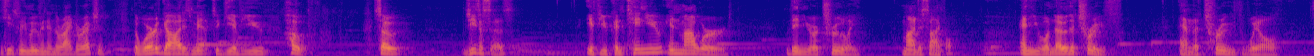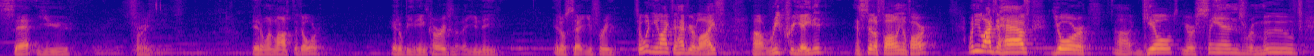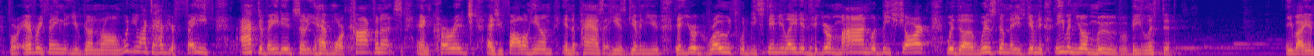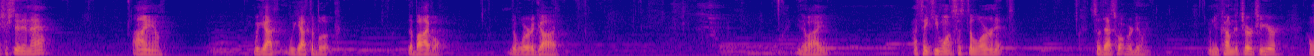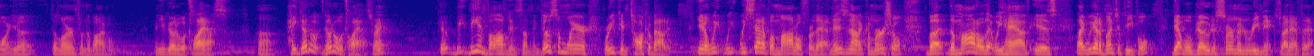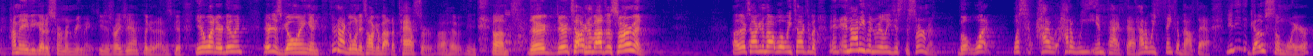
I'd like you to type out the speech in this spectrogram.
It keeps me moving in the right direction. The Word of God is meant to give you hope. So, Jesus says, if you continue in my word, then you're truly my disciple. And you will know the truth, and the truth will set you free. It'll unlock the door, it'll be the encouragement that you need it'll set you free. So, wouldn't you like to have your life uh, recreated instead of falling apart? Wouldn't you like to have your uh, guilt, your sins removed for everything that you've done wrong? Wouldn't you like to have your faith activated so that you have more confidence and courage as you follow Him in the paths that He has given you? That your growth would be stimulated, that your mind would be sharp with the wisdom that He's given you, even your mood would be lifted Anybody interested in that? I am. we got, we got the book, the Bible, the Word of God. You know, I, I think He wants us to learn it. So that's what we're doing. When you come to church here, I want you to, to learn from the Bible. When you go to a class, uh, hey, go to, go to a class, right? Go, be, be involved in something. Go somewhere where you can talk about it. You know, we, we, we set up a model for that. And this is not a commercial, but the model that we have is like we got a bunch of people that will go to Sermon Remix right after that. How many of you go to Sermon Remix? You just raise your hand? Look at that. That's good. You know what they're doing? They're just going and they're not going to talk about the pastor, I hope. Um, they're, they're talking about the sermon. Uh, they're talking about what we talked about, and, and not even really just the sermon, but what, what's, how, how do we impact that? How do we think about that? You need to go somewhere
